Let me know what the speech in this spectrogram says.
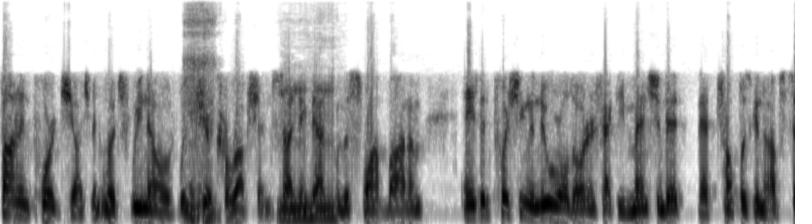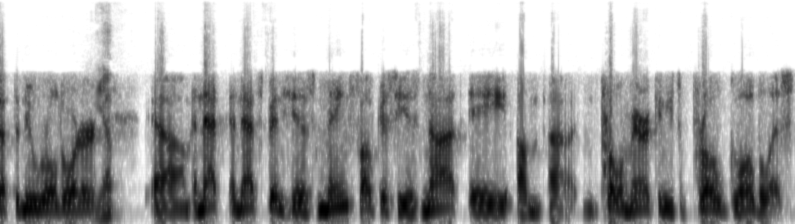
found him in poor judgment, which we know was pure corruption. So I think that's Mm-hmm. when the swamp bought him. And he's been pushing the New World Order. In fact, he mentioned it that Trump was going to upset the New World Order. Yep. Um, and that and that's been his main focus. He is not a um, uh, pro-American. He's a pro-globalist.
